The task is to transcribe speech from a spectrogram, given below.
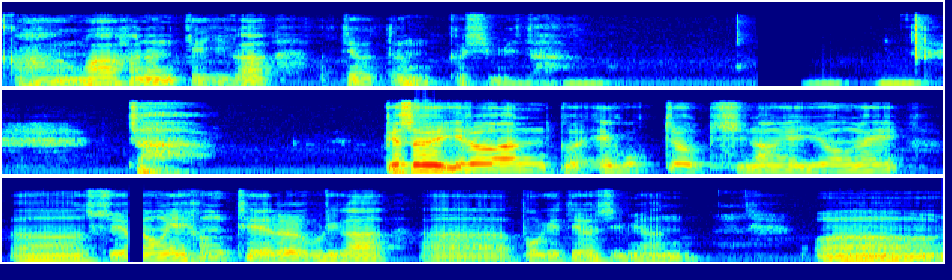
강화하는 계기가 되었던 것입니다. 자, 그래서 이러한 그 애국적 신앙의 유형의 어, 수용의 형태를 우리가 어, 보게 되어지면 어,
